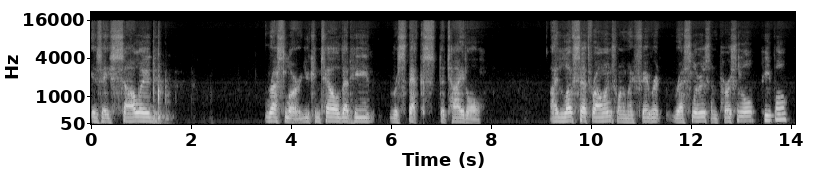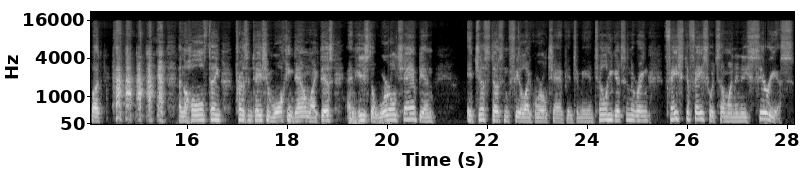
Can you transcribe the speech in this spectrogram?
is a solid wrestler. You can tell that he respects the title I love Seth Rollins, one of my favorite wrestlers and personal people, but and the whole thing presentation walking down like this and he's the world champion it just doesn't feel like world champion to me until he gets in the ring face to face with someone and he's serious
